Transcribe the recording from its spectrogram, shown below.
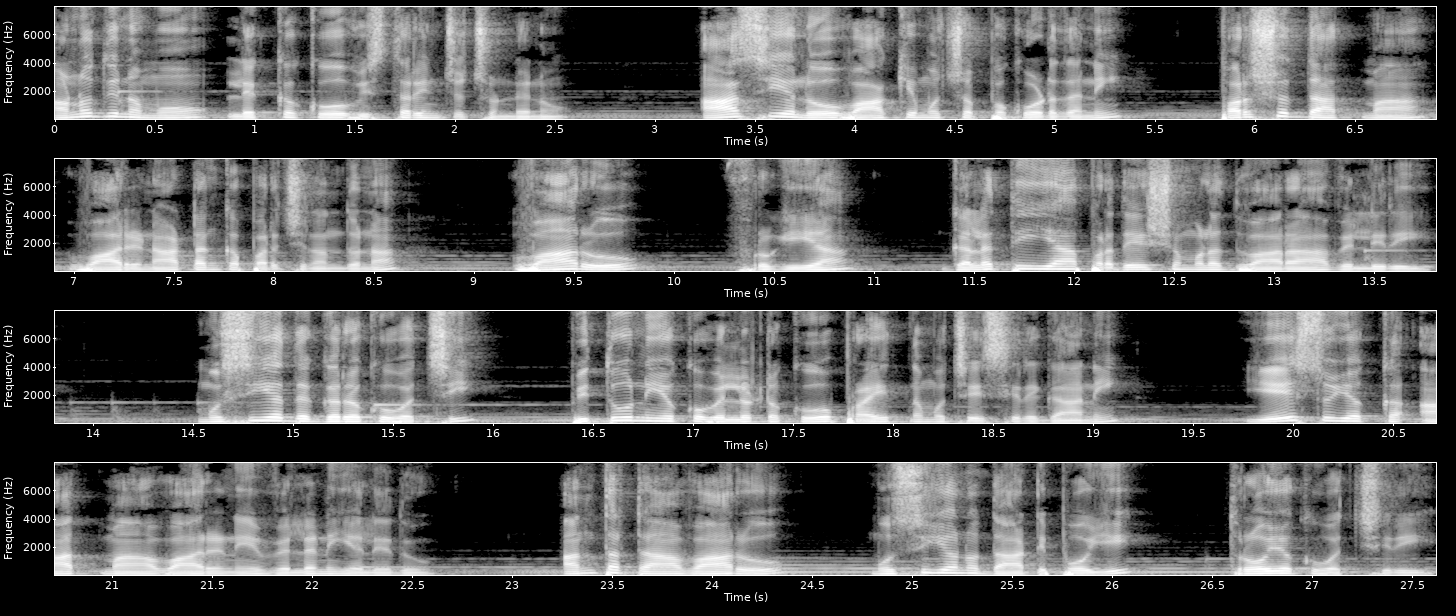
అనుదినము లెక్కకు విస్తరించుచుండెను. ఆసియలో వాక్యము చెప్పకూడదని పరిశుద్ధాత్మ వారిని ఆటంకపరిచినందున వారు ఫ్రుగియా గలతీయా ప్రదేశముల ద్వారా వెళ్ళిరి. ముసియ దగ్గరకు వచ్చి పితూనియకు వెళ్ళుటకు ప్రయత్నము చేసిరి గాని యేసు యొక్క ఆత్మ వారిని వెళ్ళనీయలేదు. అంతటా వారు ముసియను దాటిపోయి త్రోయకు వచ్చిరి.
